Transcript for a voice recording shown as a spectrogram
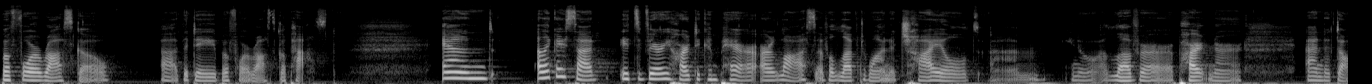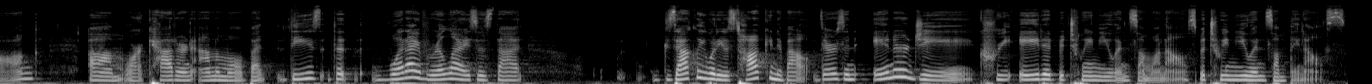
before Roscoe, uh, the day before Roscoe passed. And like I said, it's very hard to compare our loss of a loved one, a child, um, you know, a lover, a partner, and a dog, um, or a cat or an animal. But these, that what I've realized is that exactly what he was talking about. There's an energy created between you and someone else, between you and something else.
